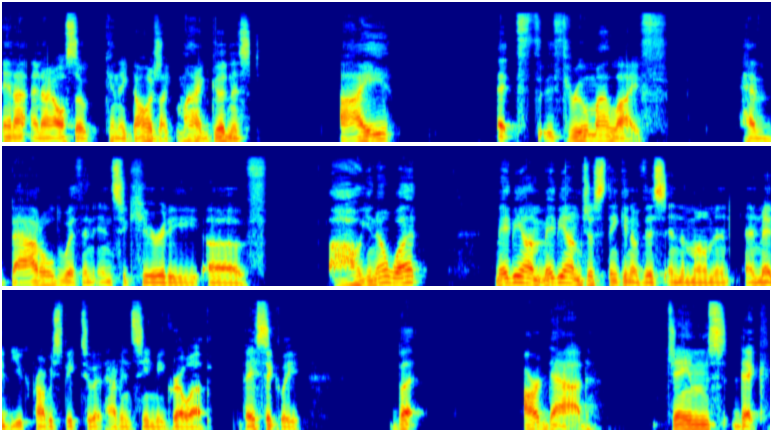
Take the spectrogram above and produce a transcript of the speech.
and i and i also can acknowledge like my goodness i th- through my life have battled with an insecurity of oh you know what? Maybe i'm maybe i'm just thinking of this in the moment and maybe you could probably speak to it having seen me grow up basically. But our dad, James Dyck,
